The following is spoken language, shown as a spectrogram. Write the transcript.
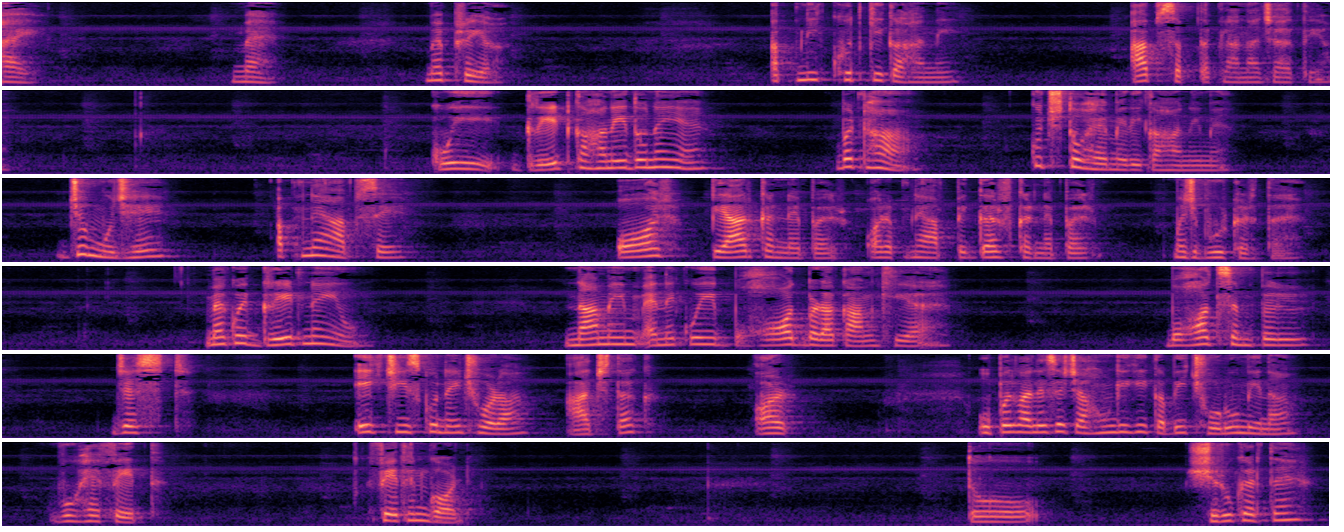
हाय। मैं मैं प्रिया। अपनी खुद की कहानी आप सब तक लाना चाहती हूँ। कोई ग्रेट कहानी तो नहीं है बट हाँ कुछ तो है मेरी कहानी में, जो मुझे अपने आप से और प्यार करने पर और अपने आप पे गर्व करने पर मजबूर करता है। मैं कोई ग्रेट नहीं हूँ ना मैं, मैंने कोई बहुत बड़ा काम किया है। बहुत सिंपल जस्ट एक चीज़ को नहीं छोड़ा आज तक। और ऊपर वाले से चाहूँगी कि कभी छोड़ूँ भी ना, वो है फेथ फेथ इन गॉड तो शुरू करते हैं।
